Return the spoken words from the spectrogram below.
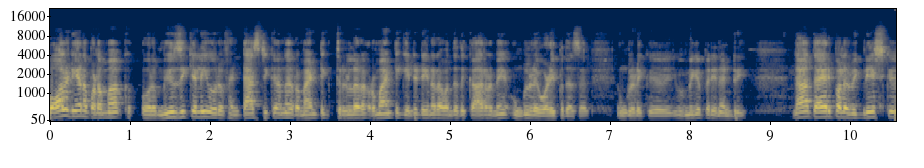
குவாலிட்டியான படமாக ஒரு மியூசிக்கலி ஒரு ஃபென்டாஸ்டிக்கான ரொமான்டிக் த்ரில்லராக ரொமான்டிக் என்டர்டெய்னராக வந்ததுக்கு காரணமே உங்களுடைய உழைப்பு தான் சார். உங்களுக்கு மிகப்பெரிய நன்றி. நான் தயாரிப்பாளர் விக்னேஷ்க்கு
